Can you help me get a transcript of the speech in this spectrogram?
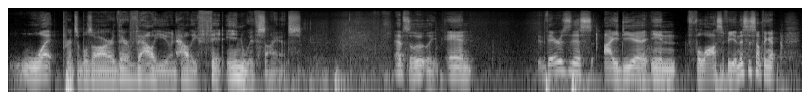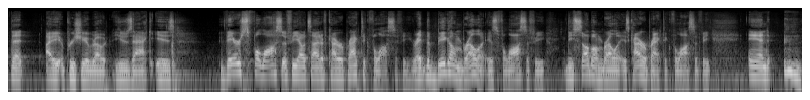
what principles are, their value, and how they fit in with science. Absolutely. And there's this idea in philosophy, and this is something that I appreciate about you, Zach, is there's philosophy outside of chiropractic philosophy, right? The big umbrella is philosophy, the sub umbrella is chiropractic philosophy. And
